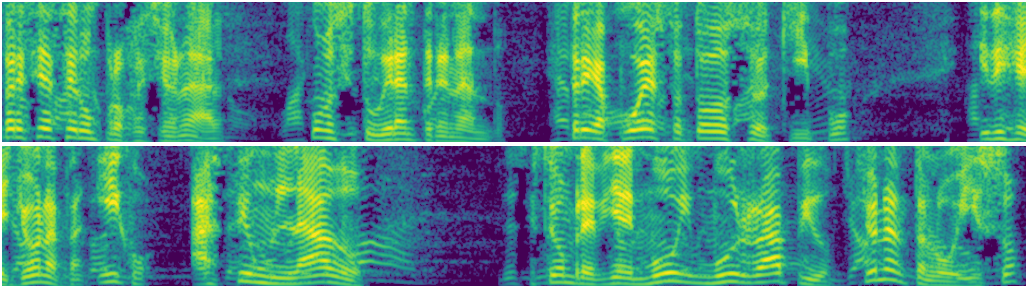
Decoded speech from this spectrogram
Parecía ser un profesional, como si estuviera entrenando. Traía puesto todo su equipo y dije, Jonathan, hijo, hazte un lado. Este hombre viene muy, muy rápido. Jonathan lo hizo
